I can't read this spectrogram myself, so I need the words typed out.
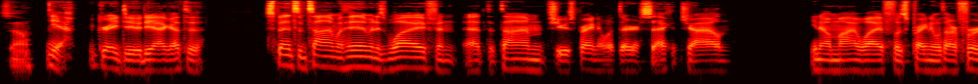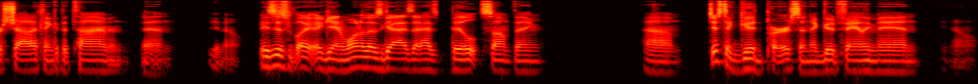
So yeah, great dude. Yeah, I got to spend some time with him and his wife. And at the time, she was pregnant with their second child. You know, my wife was pregnant with our first child, I think, at the time. And and you know, he's just like again one of those guys that has built something. Um, just a good person, a good family man. You know,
